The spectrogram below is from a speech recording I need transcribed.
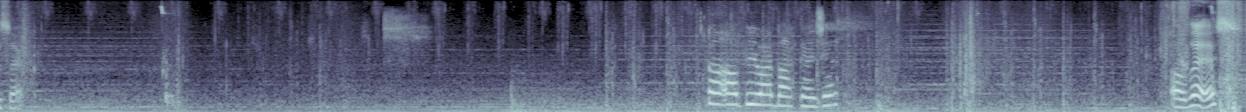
One sec. Uh, I'll be right back, guys. Yeah. Oh, this?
